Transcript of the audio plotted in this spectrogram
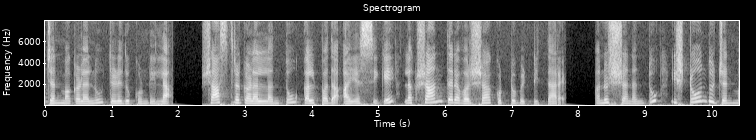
ಜನ್ಮಗಳನ್ನು ತಿಳಿದುಕೊಂಡಿಲ್ಲ. ಶಾಸ್ತ್ರಗಳಲ್ಲಂತೂ ಕಲ್ಪದ ಆಯಸ್ಸಿಗೆ ಲಕ್ಷಾಂತರ ವರ್ಷ ಕೊಟ್ಟು ಬಿಟ್ಟಿದ್ದಾರೆ. ಮನುಷ್ಯನಂತೂ ಇಷ್ಟೊಂದು ಜನ್ಮ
